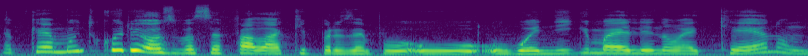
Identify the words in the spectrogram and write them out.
É porque é muito curioso você falar que, por exemplo, o, o Enigma ele não é canon,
